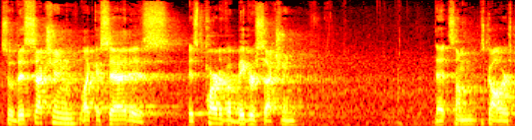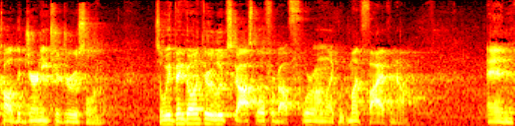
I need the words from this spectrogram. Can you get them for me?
So, this section, like I said, is, is part of a bigger section that some scholars call the journey to Jerusalem. So, we've been going through Luke's gospel for about, we're on like month five now. And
